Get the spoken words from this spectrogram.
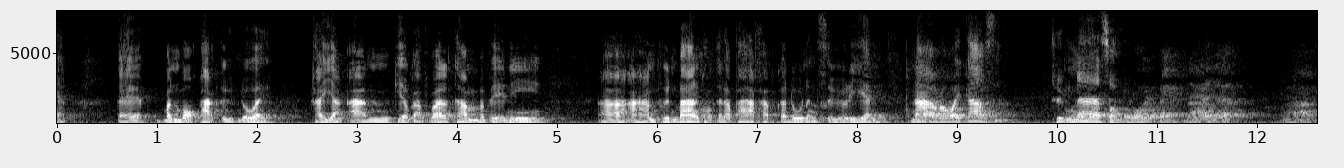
208 แต่มันบอกภาคอื่นด้วย ใครอยากอ่านเกี่ยวกับวัฒนธรรมประเพณี อาหารพื้นบ้านของแต่ละภาคครับ ก็ดูหนังสือเรียนหน้า 190 ถึงหน้า 208 ได้นะค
